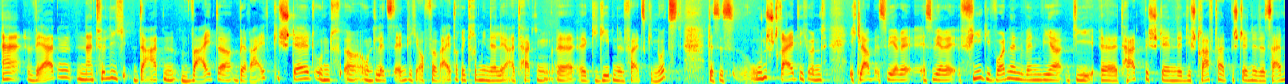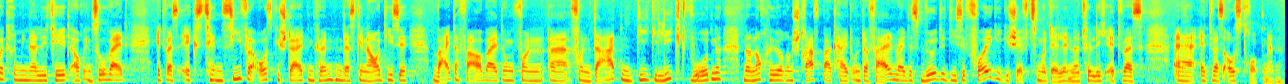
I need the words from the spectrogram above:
äh, werden natürlich Daten weiter bereitgestellt und, äh, und letztendlich auch für weitere kriminelle Attacken äh, gegebenenfalls genutzt. Das ist unstreitig und ich glaube, es wäre, es wäre viel gewonnen, wenn wir die Tatbestände, die Straftatbestände der Cyberkriminalität auch insoweit etwas extensiver ausgestalten könnten, dass genau diese Weiterverarbeitung von, von Daten, die geleakt wurden, Methoden einer noch höheren Strafbarkeit unterfallen, weil das würde diese Folgegeschäftsmodelle natürlich etwas, äh, etwas austrocknen.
